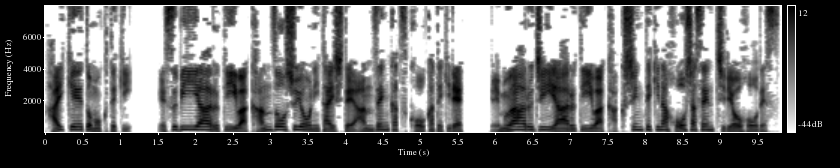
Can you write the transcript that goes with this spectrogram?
背景と目的。SBRT は肝臓腫瘍に対して安全かつ効果的で、MRGRT は革新的な放射線治療法です。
